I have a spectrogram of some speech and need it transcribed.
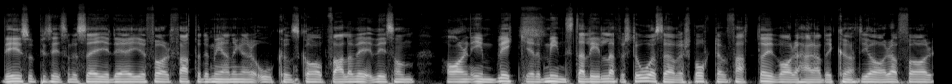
det är ju så precis som du säger, det är ju förutfattade meningar och okunskap. För alla vi, vi som har en inblick eller minsta lilla förståelse över sporten fattar ju vad det här hade kunnat göra för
